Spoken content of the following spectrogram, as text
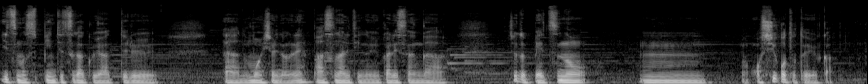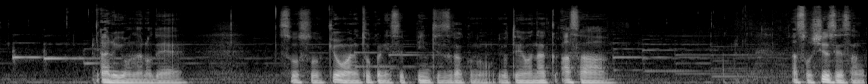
いつもすっぴん哲学やってるあのもう一人のねパーソナリティのゆかりさんがちょっと別のうんお仕事というかあるようなのでそうそう。今日はね特にすっぴん哲学の予定はなく朝あそうしゅうせいさん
